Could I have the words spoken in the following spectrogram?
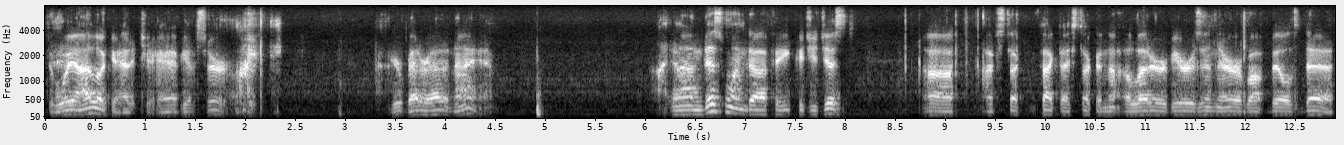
The way I look at it, you have, yes, sir. You're better at it than I am. I And on this one, Duffy, could you just, uh, I've stuck, in fact, I stuck a, a letter of yours in there about Bill's death.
